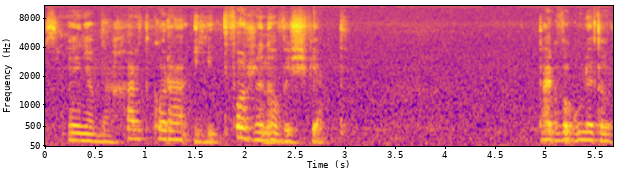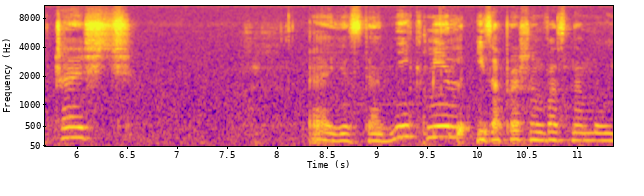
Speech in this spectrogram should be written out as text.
zmieniam na hardcora i tworzę nowy świat. Tak w ogóle to cześć. Jestem Nick Mill i zapraszam Was na mój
